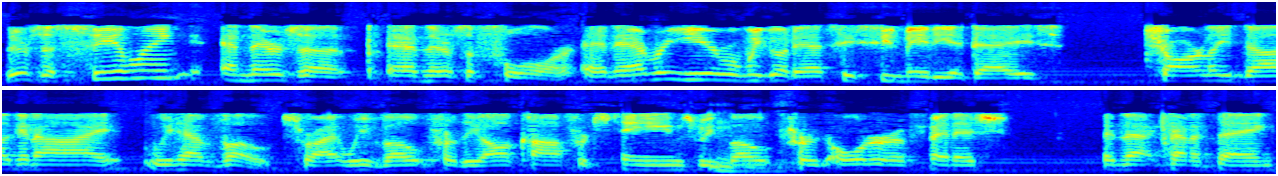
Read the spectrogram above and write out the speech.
there's a ceiling and there's a and there's a floor, and every year when we go to SEC media days. Charlie, Doug, and I, we have votes, right? We vote for the all conference teams. We mm-hmm. vote for the order of finish and that kind of thing.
